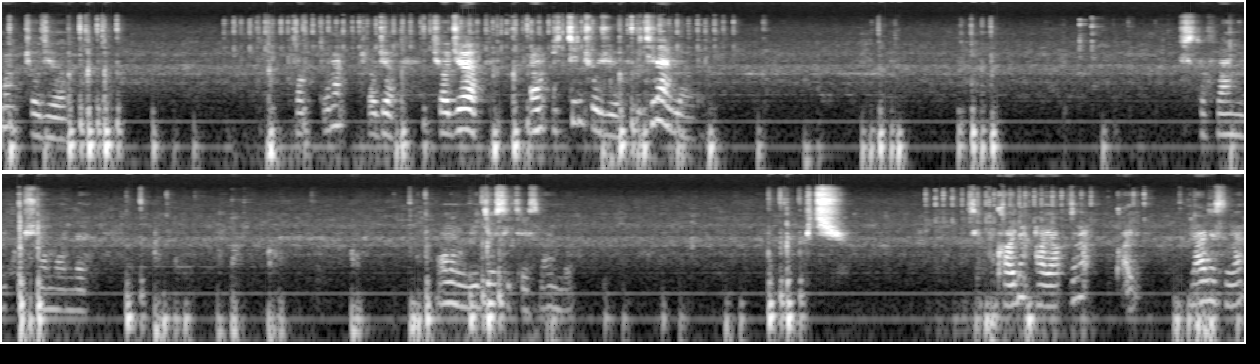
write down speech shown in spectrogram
Soktumun çocuğu. Soktumun çocuğu. Çocuğu. On itin çocuğu. İtin evladı. Falan gibi koşuyorum ben de. Oğlum video stres lan bu. Piç. Kaydım ayaklarına kaydım. Neredesin lan?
